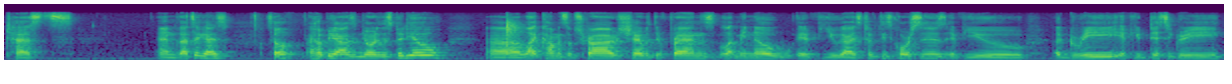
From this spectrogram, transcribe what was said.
tests. And that's it guys. So I hope you guys enjoyed this video. Uh, like, comment, subscribe, share with your friends. Let me know if you guys took these courses, if you agree, if you disagree.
